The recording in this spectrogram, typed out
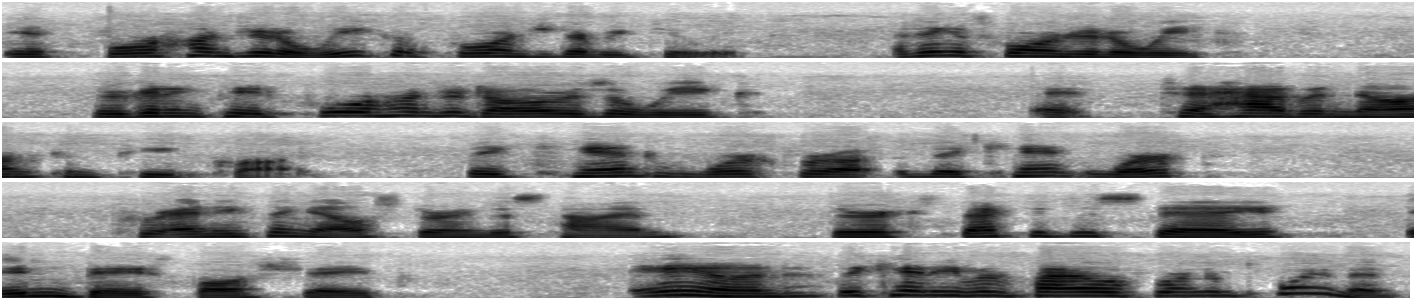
it's 400 a week or 400 every two weeks. I think it's 400 a week. They're getting paid $400 a week eh, to have a non-compete clause. They can't work for they can't work for anything else during this time. They're expected to stay in baseball shape, and they can't even file for unemployment.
